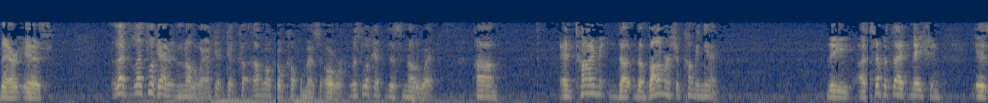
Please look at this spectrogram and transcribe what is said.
there is let, let's look at it another way. I'm going to go a couple minutes over. Let's look at this another way. Um, and time, the, the bombers are coming in. The sympathetic nation is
